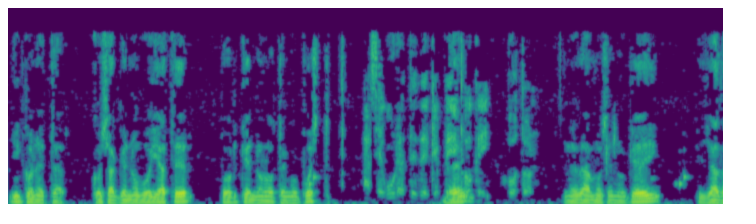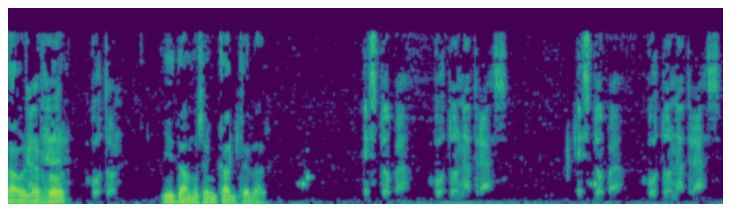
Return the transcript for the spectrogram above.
y conectar, cosa que no voy a hacer porque no lo tengo puesto. Asegúrate de que ¿Ven? P. OK. Botón. Le damos en OK, y ya ha dado el Cancelar. error, Botón. y damos en cancelar. Estopa. Botón atrás. Estopa. Botón atrás.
